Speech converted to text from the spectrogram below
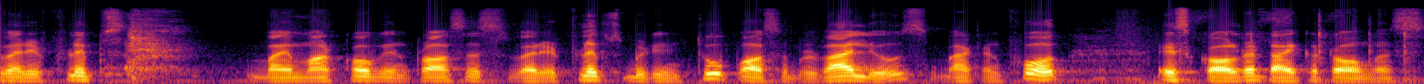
where it flips by Markovian process where it flips between two possible values back and forth is called a dichotomous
